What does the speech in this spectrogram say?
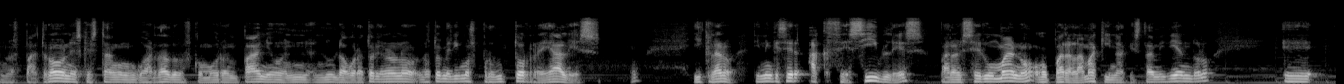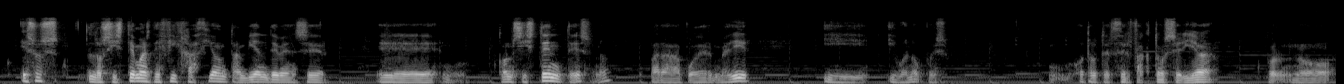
unos patrones que están guardados como oro en paño en, un laboratorio, no, no, nosotros medimos productos reales. Y claro, tienen que ser accesibles para el ser humano o para la máquina que está midiéndolo. Eh, esos, los sistemas de fijación también deben ser eh, consistentes para poder medir. Y, bueno, pues otro tercer factor sería, por no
